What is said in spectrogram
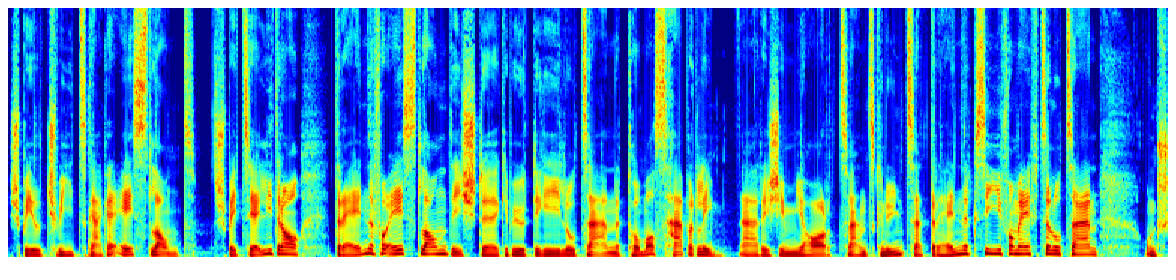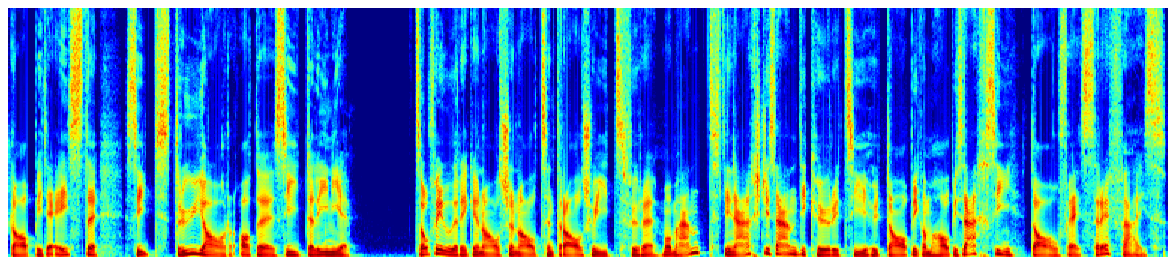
spielt die Schweiz gegen Estland. Das Spezielle daran, Trainer von Estland ist der gebürtige Luzerner Thomas Heberli. Er war im Jahr 2019 Trainer vom FC Luzern und steht bei den Esten seit drei Jahren an der Seitenlinie. So viel Regionaljournal Zentralschweiz für einen Moment. Die nächste Sendung hören Sie heute Abend um halb sechs hier auf SRF 1.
